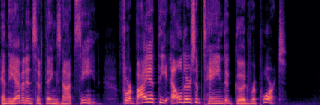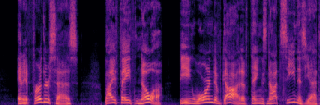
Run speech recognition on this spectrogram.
and the evidence of things not seen. For by it the elders obtained a good report. And it further says, By faith Noah, being warned of God of things not seen as yet,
